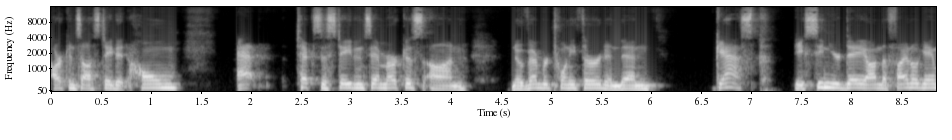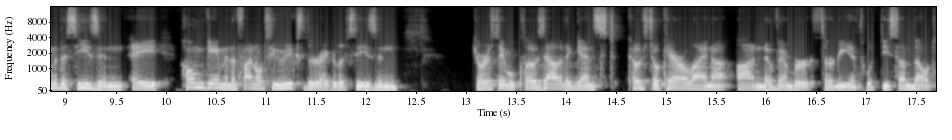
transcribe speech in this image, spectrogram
Arkansas State at home at Texas State in San Marcos on November 23rd, and then gasp a senior day on the final game of the season, a home game in the final two weeks of the regular season. Georgia State will close out against Coastal Carolina on November 30th with the Sunbelt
